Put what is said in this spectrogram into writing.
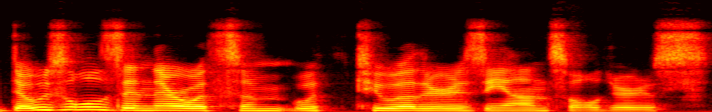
Dozel's in there with some with two other Zeon soldiers.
